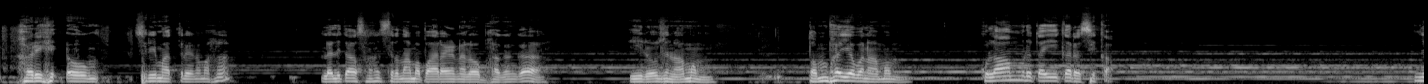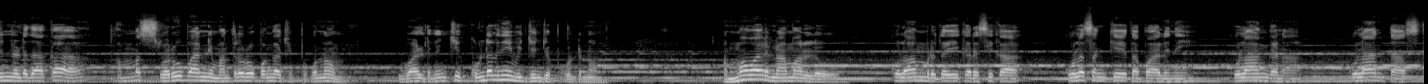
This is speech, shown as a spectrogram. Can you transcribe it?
హరి ఓం శ్రీమాత్రే నమ. లలితా సహస్రనామ పారాయణలో భాగంగా ఈరోజు నామం తొంభైవ నామం కులామృతైక రసిక నిన్నటిదాకా అమ్మ స్వరూపాన్ని మంత్రరూపంగా చెప్పుకున్నాం. ఇవాళ నుంచి కుండలిని విద్యను చెప్పుకుంటున్నాం. అమ్మవారి నామాల్లో కులామృతైక రసిక కుల సంకేతపాలిని కులాంగన కులాంతాస్థ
